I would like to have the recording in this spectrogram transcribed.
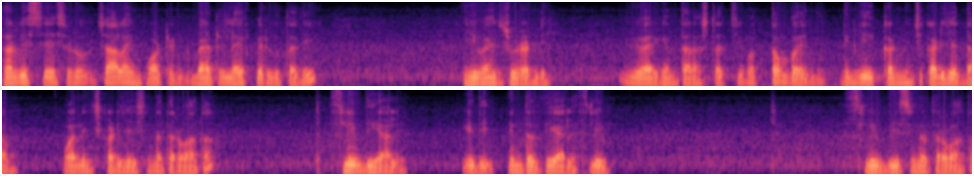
సర్వీస్ చేసుడు చాలా ఇంపార్టెంట్. బ్యాటరీ లైఫ్ పెరుగుతుంది. ఈ వైర్ చూడండి. ఈ వైర్కి ఎంత రస్ట్ వచ్చి మొత్తం పోయింది. దీనికి ఇక్కడి నుంచి కట్ చేద్దాం. వన్ ఇంచ్ కట్ చేసిన తర్వాత స్లీవ్ తీయాలి. ఇది ఇంత తీయాలి స్లీవ్. స్లీవ్ తీసిన తర్వాత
